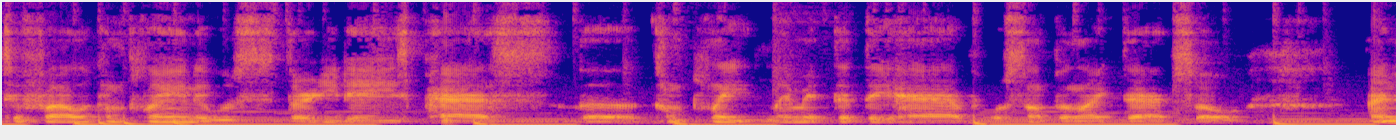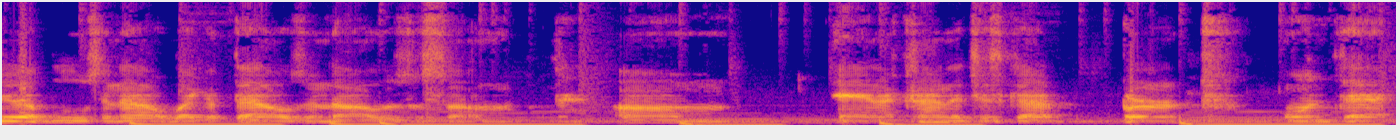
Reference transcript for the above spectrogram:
to file a complaint. It was 30 days past the complaint limit that they have, or something like that. So I ended up losing out like a thousand dollars or something. Um, and I kind of just got burnt on that,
